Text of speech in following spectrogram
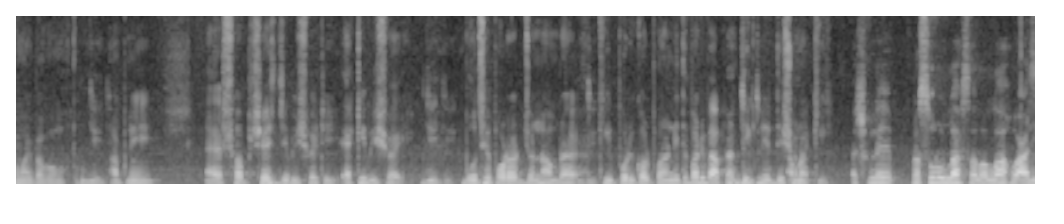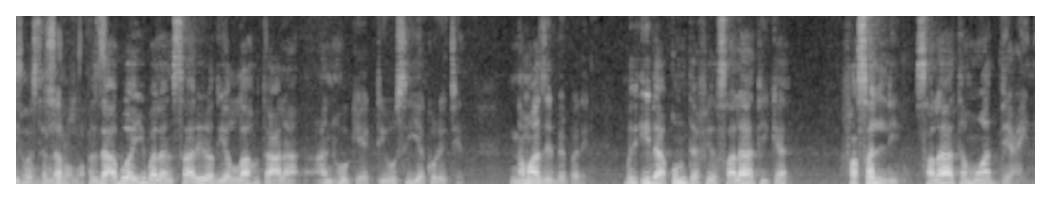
সময় পাবো মোহতারাম। জি। আপনি সবশেষ যে বিষয়টি একই বিষয় জি জি। বুঝে পড়ার জন্য আমরা কি পরিকল্পনা নিতে পারি বা আপনার দিক নির্দেশনা কি? আসলে রসুল্লাহ সাল আলী ওসাল্লাম হযরত আবু আইব আল আনসারি রদি আল্লাহ তালা আনহুকে একটি ওসিয়া করেছেন নামাজের ব্যাপারে। বলি ইদা কুমতা ফি সালাতিকা ফসল্লি সালাত মুয়াদ্দিআইন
